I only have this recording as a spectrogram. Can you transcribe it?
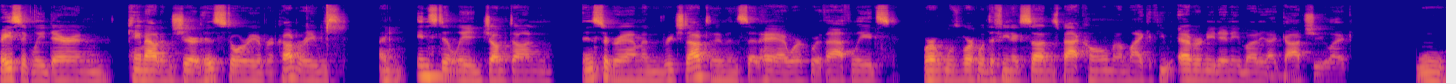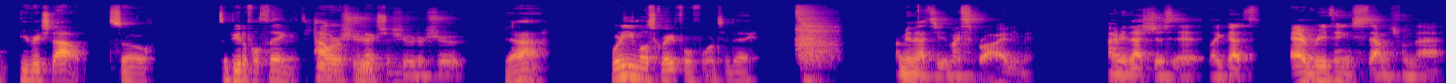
basically Darren came out and shared his story of recovery, was I instantly jumped on Instagram and reached out to him and said, "Hey, I work with athletes. Work was working with the Phoenix Suns back home, and I'm like, if you ever need anybody, I got you." Like, mm, he reached out. So It's a beautiful thing. It's the power of shoot, connection. Shoot or shoot. Yeah. What are you most grateful for today? I mean, that's it. My sobriety, man. I mean, that's just it. Like that's everything stems from that.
